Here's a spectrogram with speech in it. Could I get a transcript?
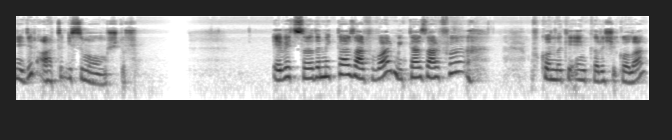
nedir? Artık isim olmuştur. Evet sırada miktar zarfı var. Miktar zarfı bu konudaki en karışık olan.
